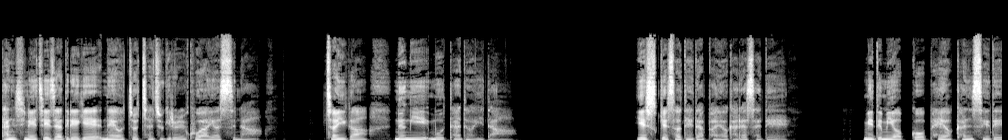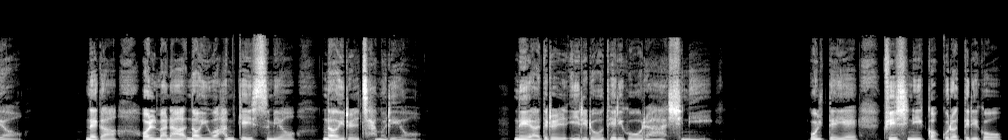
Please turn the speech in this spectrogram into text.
당신의 제자들에게 내어 쫓아주기를 구하였으나 저희가 능히 못하더이다. 예수께서 대답하여 가라사대 믿음이 없고 패역한 세대여 내가 얼마나 너희와 함께 있으며 너희를 참으리요 내 아들을 이리로 데리고 오라 하시니 올 때에 귀신이 거꾸로 뜨리고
